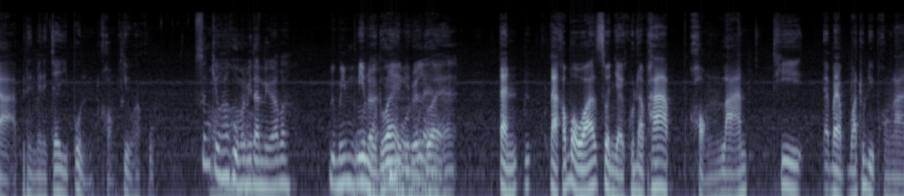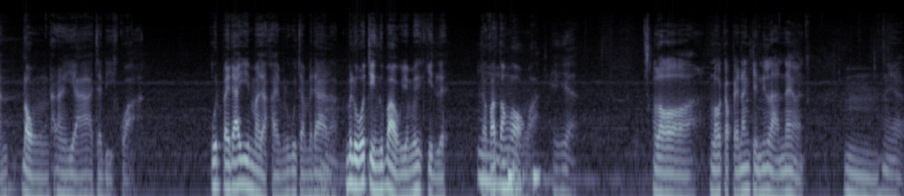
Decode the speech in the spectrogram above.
ด่าไปถึงเมเนเจอร์ญี่ปุ่นของกิวคาคุซึ่งกิวฮาคุมันมีแต่เนื้อปะหรือมีหมูมีหมูด้วยหมูด้วยมีหมูด้วยแหละแต่แต่เขาบอกว่าส่วนใหญ่คุณภาพของร้านที่แบบวัตถุดิบของร้านตรงธนิยะจะดีกว่าพูดไปได้ยินมาจากใครไม่รู้กูจำไม่ได้แล้วไม่รู้ว่าจริงหรือเปล่ากูยังไม่เคยกินเลย แต่ก็ต้องลองว่ะเฮียรอรอกลับไปนั่งกินที่ร้านได้ก่อนอืมเนี่ย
